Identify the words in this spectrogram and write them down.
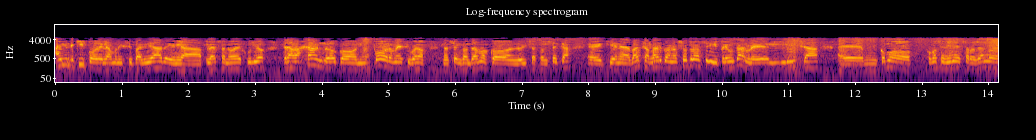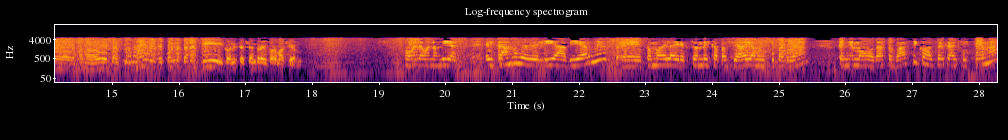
hay un equipo de la municipalidad en la Plaza 9 de Julio trabajando con informes y bueno, nos encontramos con Luisa Fonseca, eh, quien eh, va a charlar con nosotros y preguntarle, Luisa, eh, ¿cómo, cómo se viene desarrollando, bueno, desde cuándo están aquí con este centro de información. Hola, buenos días. Estamos desde el día viernes, eh, somos de la Dirección de Discapacidad de la Municipalidad, tenemos datos básicos acerca del sistema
